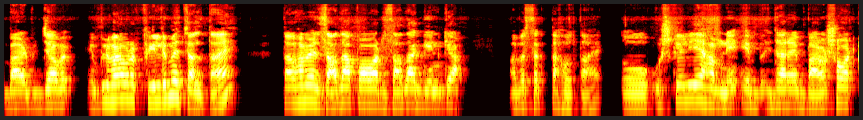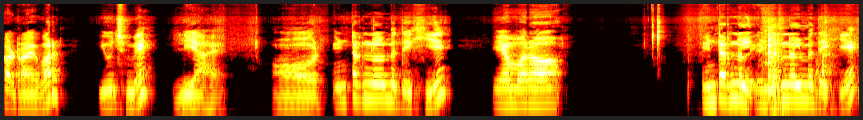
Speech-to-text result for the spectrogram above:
बट जब एम्पलीफायर हमारा फ़ील्ड में चलता है, तब हमें ज़्यादा पावर ज़्यादा गेन की आवश्यकता होता है। तो उसके लिए हमने इधर बारह सौ वाट का ड्राइवर यूज़ में लिया है। और इंटरनल में देखिए, ये हमारा इंटरनल इंटरनल में देखिए,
